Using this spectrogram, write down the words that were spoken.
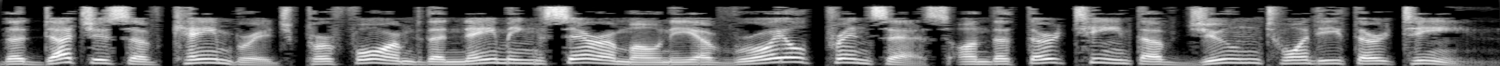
The Duchess of Cambridge performed the naming ceremony of Royal Princess on 13 June 2013.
